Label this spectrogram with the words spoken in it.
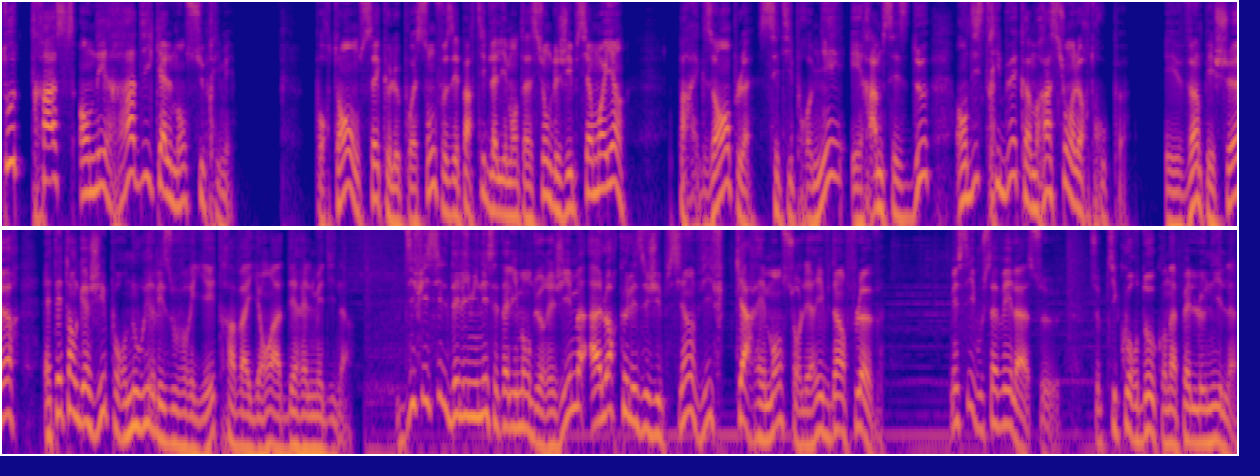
toute trace en est radicalement supprimée. Pourtant, on sait que le poisson faisait partie de l'alimentation de l'Égyptien moyen. Par exemple, Séti Ier et Ramsès II en distribuaient comme ration à leurs troupes. Et 20 pêcheurs étaient engagés pour nourrir les ouvriers travaillant à Der el Medina. Difficile d'éliminer cet aliment du régime alors que les Égyptiens vivent carrément sur les rives d'un fleuve. Mais si, vous savez là, ce, ce petit cours d'eau qu'on appelle le Nil.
